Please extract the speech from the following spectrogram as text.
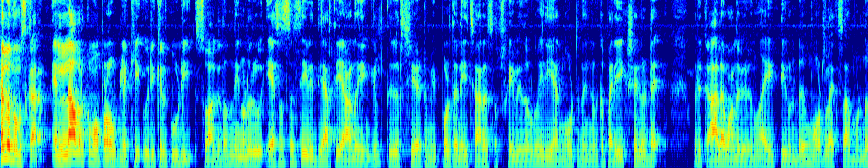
ഹലോ നമസ്കാരം. എല്ലാവർക്കും ഓപ്പൺ ഔട്ടിലേക്ക് ഒരിക്കൽ കൂടി സ്വാഗതം. നിങ്ങളൊരു എസ് എസ് എൽ സി വിദ്യാർത്ഥിയാണ് എങ്കിൽ തീർച്ചയായിട്ടും ഇപ്പോൾ തന്നെ ഈ ചാനൽ സബ്സ്ക്രൈബ് ചെയ്തോളൂ. ഇനി അങ്ങോട്ട് നിങ്ങൾക്ക് പരീക്ഷകളുടെ ഒരു കാലമാണ് വരുന്നത്. ഐ ടി ഉണ്ട് മോഡൽ എക്സാം ഉണ്ട്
